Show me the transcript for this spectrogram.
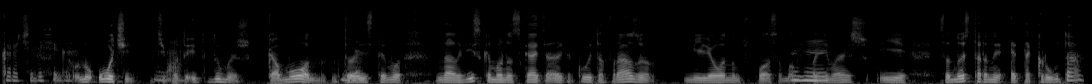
короче, дофига. Ну, очень. Типа, Да. ты, и ты думаешь, come on. То Да. есть ты мо- на английском можно сказать э, какую-то фразу миллионом способов, Мгм. понимаешь? И с одной стороны, это круто,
